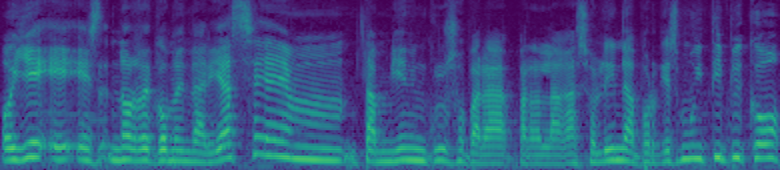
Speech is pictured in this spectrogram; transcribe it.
Oye, eh, es- ¿nos recomendarías em, también incluso para, para la gasolina? Porque es muy típico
